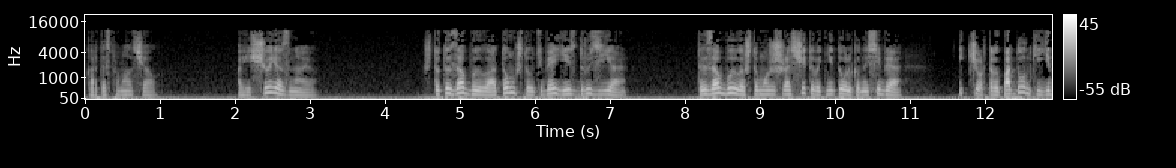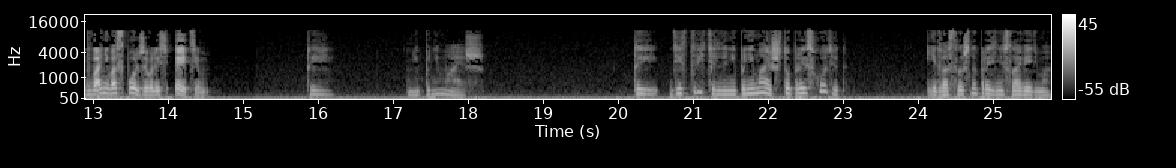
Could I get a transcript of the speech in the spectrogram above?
Кортес помолчал. — А еще я знаю, что ты забыла о том, что у тебя есть друзья. Ты забыла, что можешь рассчитывать не только на себя. И чертовы подонки едва не воспользовались этим. Ты не понимаешь. Ты действительно не понимаешь, что происходит? Едва слышно произнесла ведьма.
